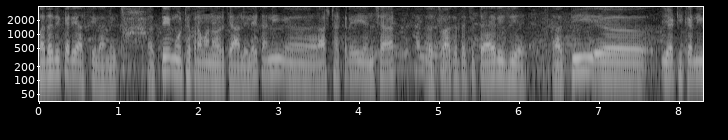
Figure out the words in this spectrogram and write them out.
पदाधिकारी असतील अनेक ते मोठ्या प्रमाणावरती आलेले आहेत. आणि राज ठाकरे यांच्या स्वागताची तयारी जी आहे ती या ठिकाणी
